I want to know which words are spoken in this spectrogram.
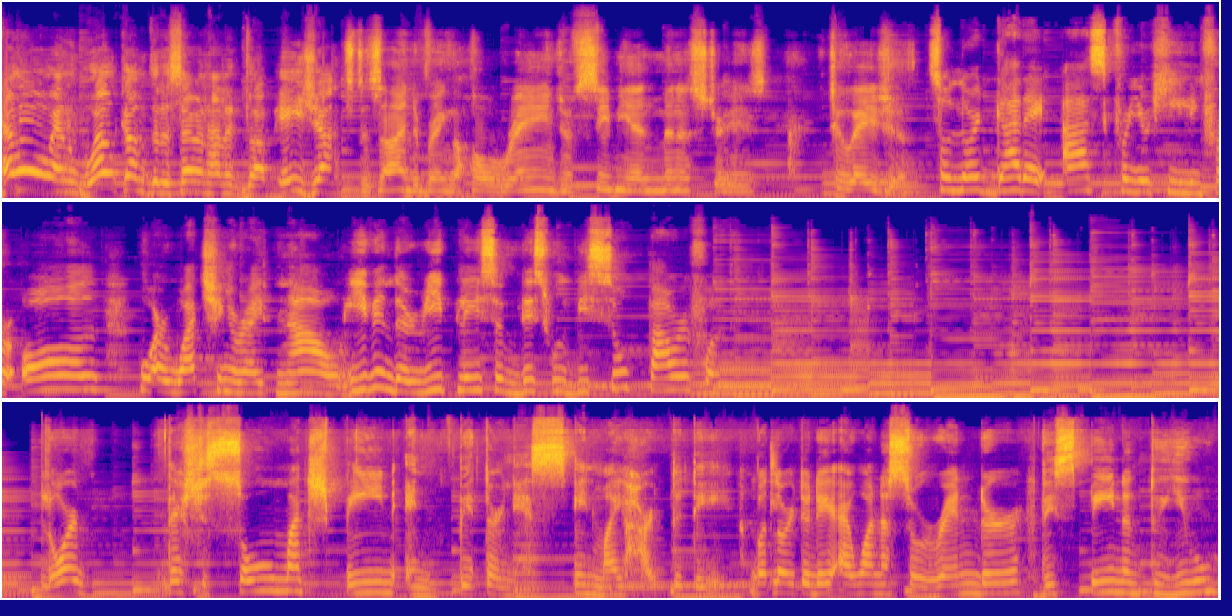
Hello and welcome to the 700 Club Asia. It's designed to bring the whole range of CBN ministries to Asia. So, Lord God, I ask for your healing for all who are watching right now. Even the replays of this will be so powerful. Lord, there's just so much pain and bitterness in my heart today. But Lord, today I want to surrender this pain unto you.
